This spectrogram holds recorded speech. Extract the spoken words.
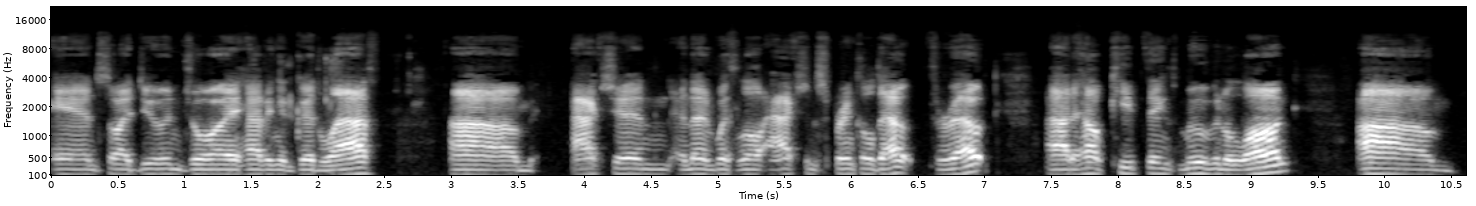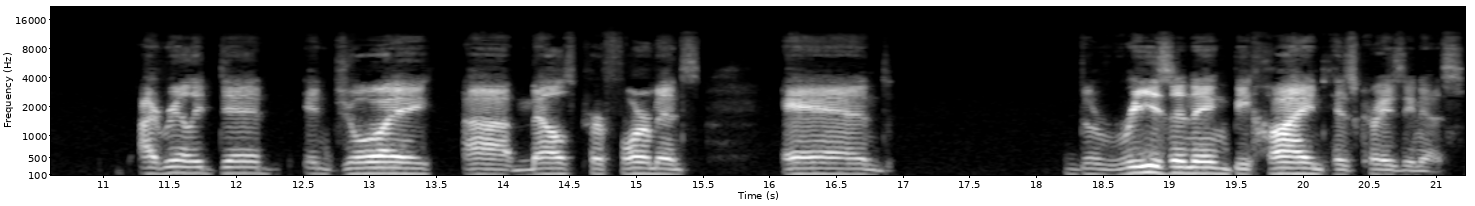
And so i do enjoy having a good laugh um, action and then with a little action sprinkled out throughout uh, to help keep things moving along. Um, I really did enjoy uh, Mel's performance and the reasoning behind his craziness.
